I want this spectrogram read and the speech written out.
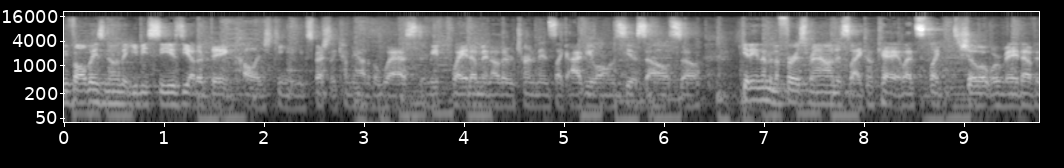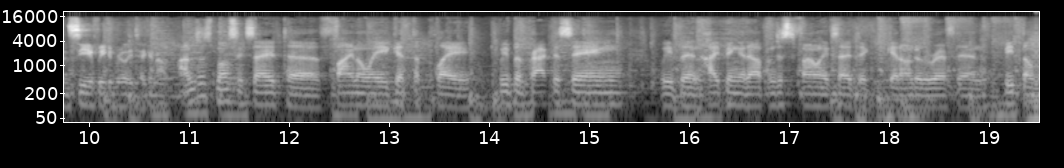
We've always known that UBC is the other big college team, especially coming out of the West, and we've played them in other tournaments like Ivy Law and CSL. So getting them in the first round is like, okay, let's like show what we're made of and see if we can really take them out. I'm just most excited to finally get to play. We've been practicing, we've been hyping it up. I'm just finally excited to get under the rift and beat them.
